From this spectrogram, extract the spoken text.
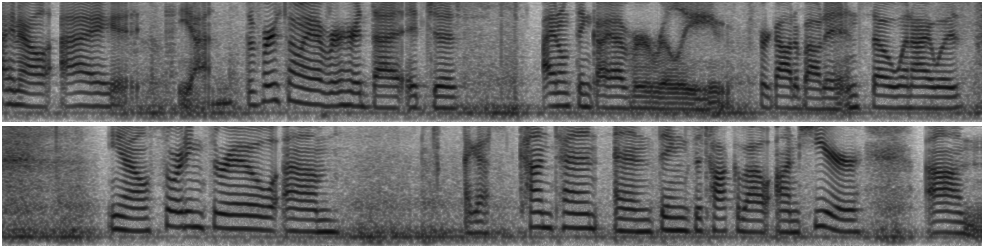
I know. I, yeah. The first time I ever heard that, it just, I don't think I ever really forgot about it. And so when I was, you know, sorting through, um, I guess, content and things to talk about on here, um,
